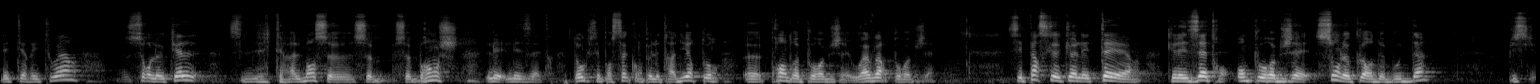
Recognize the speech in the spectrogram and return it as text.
les territoires sur lesquels littéralement se, se, branchent les, êtres. Donc c'est pour ça qu'on peut le traduire pour euh, prendre pour objet ou avoir pour objet. C'est parce que, les terres que les êtres ont pour objet sont le corps de Bouddha, puisque,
